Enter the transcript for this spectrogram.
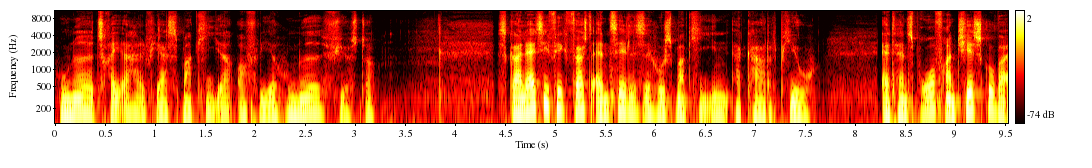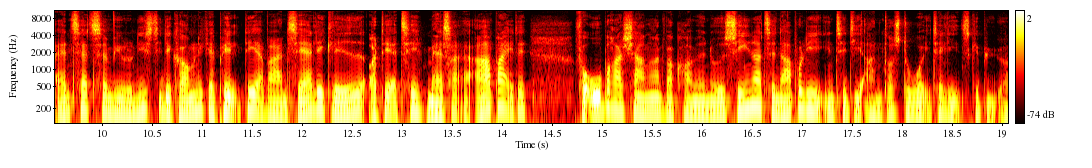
173 markier og flere hundrede fyrster. Scarlatti fik først ansættelse hos markien af Carpio. At hans bror Francesco var ansat som violinist i det kongelige kapel, der var en særlig glæde og dertil masser af arbejde, for operagenren var kommet noget senere til Napoli end til de andre store italienske byer.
